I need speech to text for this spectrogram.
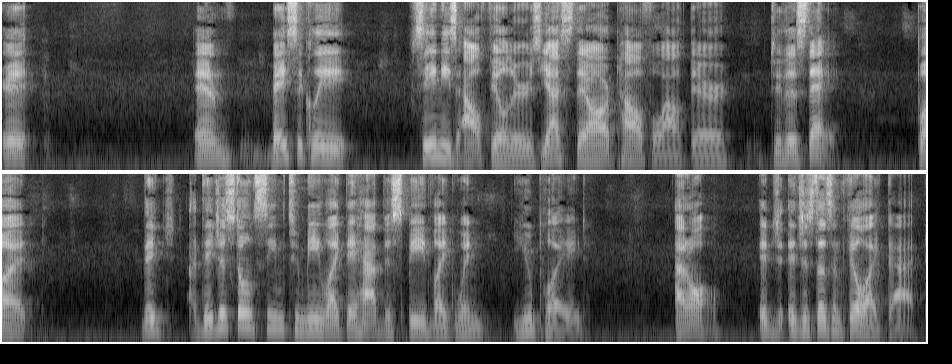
It and basically seeing these outfielders, yes, they are powerful out there to this day. But they they just don't seem to me like they have the speed like when you played at all. It it just doesn't feel like that.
